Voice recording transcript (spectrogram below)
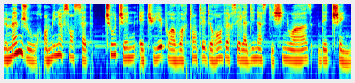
Le même jour, en 1907, Chu Jin est tué pour avoir tenté de renverser la dynastie chinoise des Qing.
